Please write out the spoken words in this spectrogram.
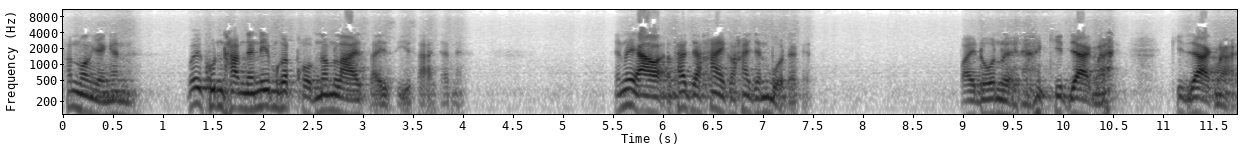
ท่านมองอย่างนั้นเว้ยคุณทำอย่างนี้มันก็ถมน้ำลายใส่ศีรษะฉันนะฉันไม่เอา ถ้าจะให้ก็ให้ฉันบวชแล้วกันไปโน้นเลยนะคิดยากหน่อยคิดยากหน่อย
